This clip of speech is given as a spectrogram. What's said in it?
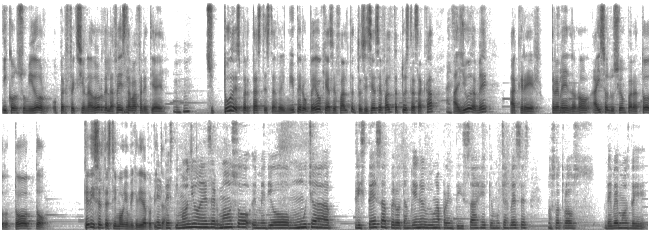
y consumidor o perfeccionador de la fe estaba frente a él. Si tú despertaste esta fe en mí, pero veo que hace falta, entonces si hace falta, tú estás acá, ayúdame a creer. Tremendo, ¿no? Hay solución para todo, todo. ¿Qué dice el testimonio, mi querida Pepita? El testimonio es hermoso, eh, me dio mucha tristeza, pero también es un aprendizaje que muchas veces nosotros debemos de,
